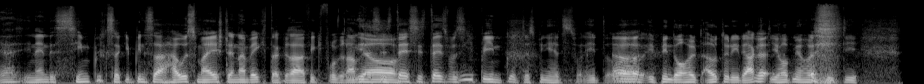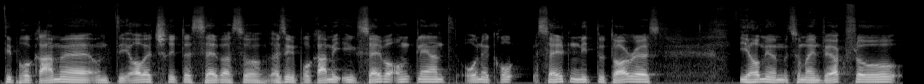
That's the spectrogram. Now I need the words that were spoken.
ja, ich nenne das simpel gesagt, ich bin so ein Hausmeister in einem Vektorgrafikprogramm. Ja. Das, ist, das ist das, was ich bin. Gut, das bin ich jetzt zwar nicht, aber ich bin da halt Autodidakt, ja. ich habe mir halt die, die die Programme und die Arbeitsschritte selber so, also die Programme selber angelernt, ohne selten mit Tutorials ich habe mir so meinen Workflow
